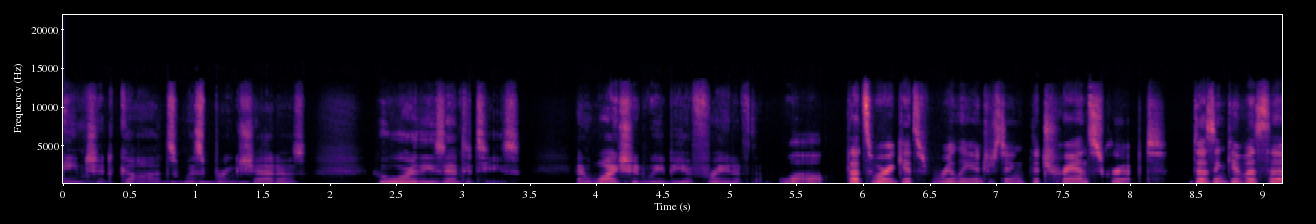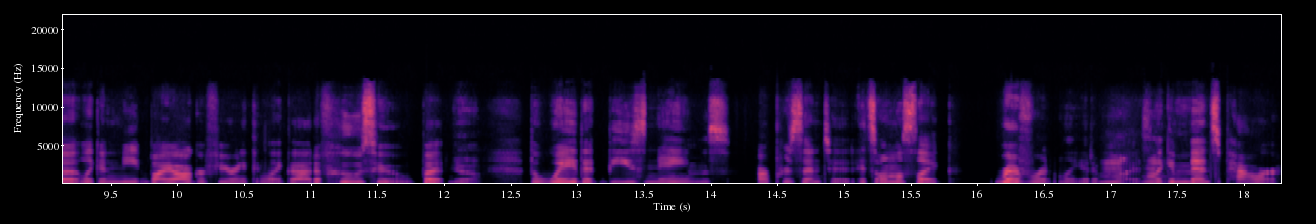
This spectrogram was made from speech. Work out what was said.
ancient gods, mm-hmm. whispering shadows. Who are these entities? And why should we be afraid of them? Well, that's where it gets really interesting. The transcript doesn't give us a like a neat biography or anything like that of who's who, but Yeah. the way that these names are presented, it's almost like reverently it implies, like mm-hmm. immense power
